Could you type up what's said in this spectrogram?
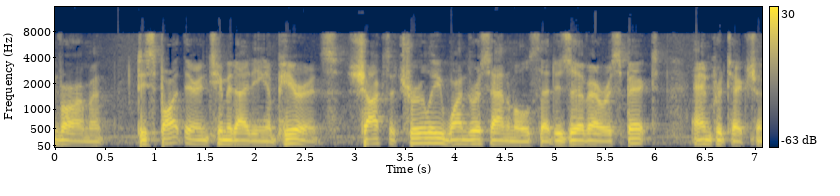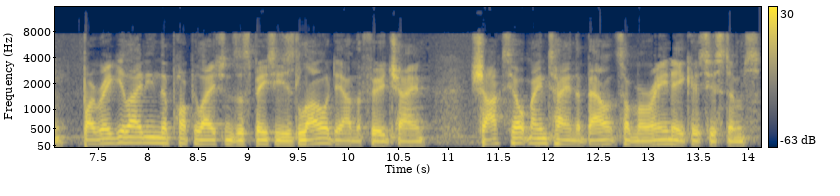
environment. Despite their intimidating appearance, sharks are truly wondrous animals that deserve our respect and protection. By regulating the populations of species lower down the food chain, Sharks help maintain the balance of marine ecosystems.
